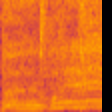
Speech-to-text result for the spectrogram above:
But wait,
